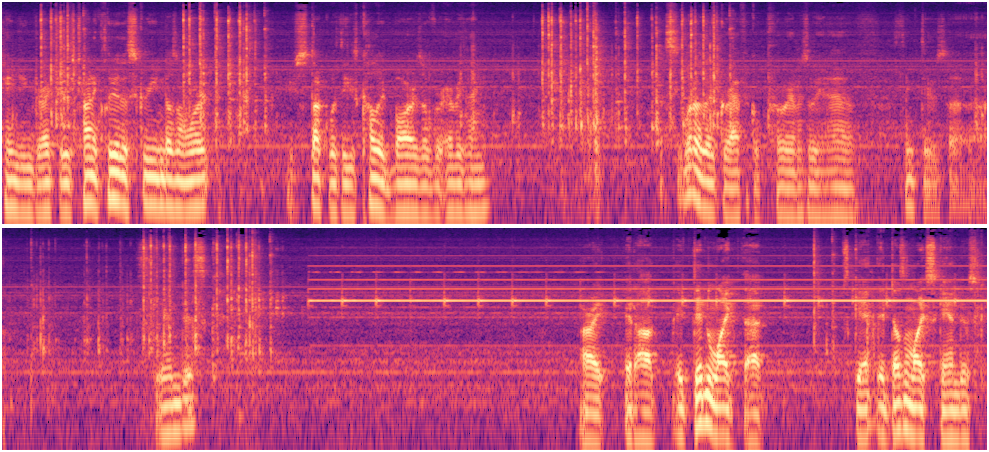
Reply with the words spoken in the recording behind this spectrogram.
Changing directories, trying to clear the screen doesn't work. You're stuck with these colored bars over everything see, what other graphical programs we have? I think there's a ScanDisk. Alright, it uh, it didn't like that. Scan it doesn't like ScanDisk.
